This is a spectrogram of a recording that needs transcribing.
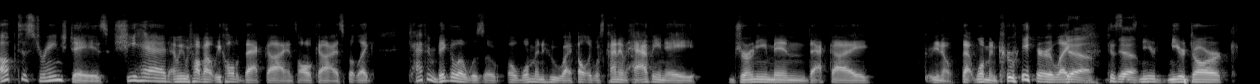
up to Strange Days, she had, I mean, we talk about, we called it that guy, and it's all guys, but like Kathryn Bigelow was a, a woman who I felt like was kind of having a journeyman, that guy, you know, that woman career. Like, because yeah. it's near near dark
